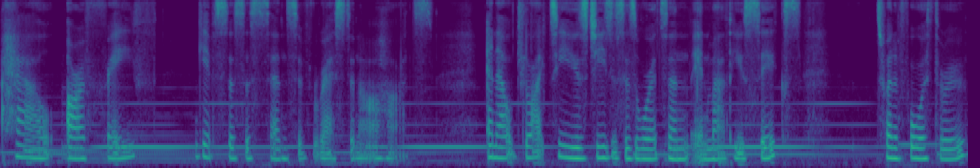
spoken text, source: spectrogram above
how our faith gives us a sense of rest in our hearts and I would like to use Jesus' words in, in Matthew 6 24 through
